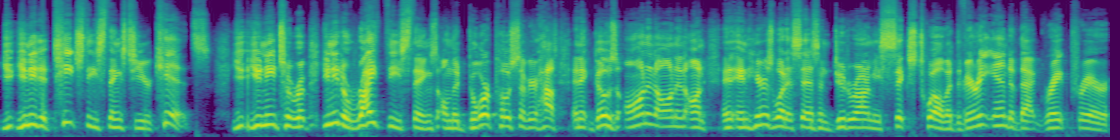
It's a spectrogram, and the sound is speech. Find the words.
you, you need to teach these things to your kids. You, you, need to you need to write these things on the doorposts of your house. And it goes on and on and on. And, and here's what it says in Deuteronomy 6:12, at the very end of that great prayer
